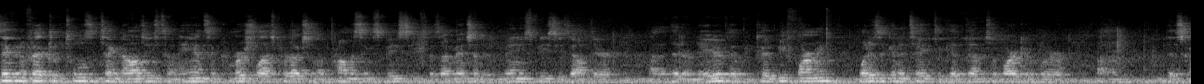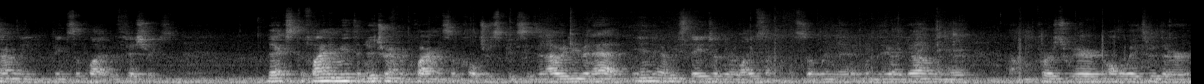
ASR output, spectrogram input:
Safe and effective tools and technologies to enhance and commercialize production of promising species. As I mentioned, there's many species out there uh, that are native that we could be farming. What is it going to take to get them to market where um, that's currently being supplied with fisheries? Next, to find and meet the nutrient requirements of cultured species, and I would even add in every stage of their life cycle. So when they when they are young, when they're um, first reared, all the way through their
